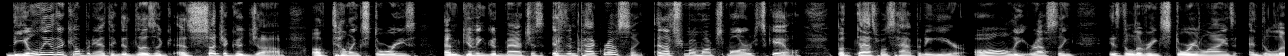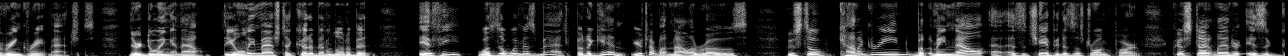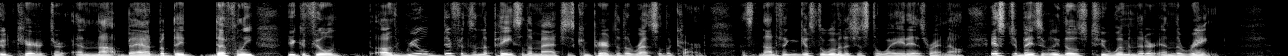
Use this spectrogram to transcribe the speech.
the only other company I think that does a, as such a good job of telling stories and giving good matches is Impact Wrestling, and that's from a much smaller scale. But that's what's happening here. All Elite Wrestling is delivering storylines and delivering great matches. They're doing it now. The only match that could have been a little bit iffy was the women's match. But again, you're talking about Nyla Rose, who's still kind of green, but I mean, now as a champion is a strong part. Kris Statlander is a good character and not bad, but they definitely, you could feel a real difference in the pace of the matches compared to the rest of the card. That's not nothing against the women. It's just the way it is right now. It's just basically those two women that are in the ring.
